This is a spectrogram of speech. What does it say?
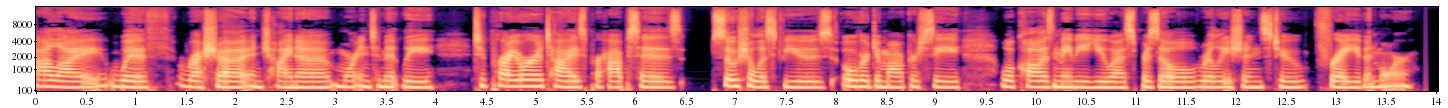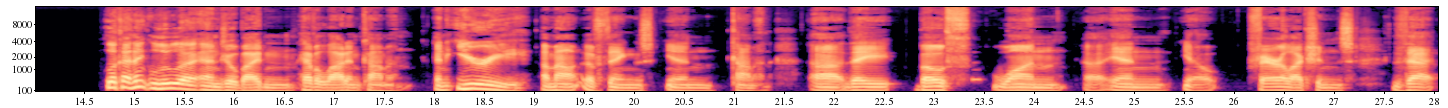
ally with Russia and China more intimately, to prioritize perhaps his socialist views over democracy, will cause maybe US Brazil relations to fray even more? Look, I think Lula and Joe Biden have a lot in common, an eerie amount of things in common. Uh, they both won uh, in you know fair elections that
